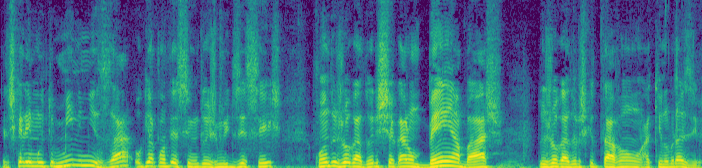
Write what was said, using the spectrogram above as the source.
eles querem muito minimizar o que aconteceu em 2016, quando os jogadores chegaram bem abaixo dos jogadores que estavam aqui no Brasil.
